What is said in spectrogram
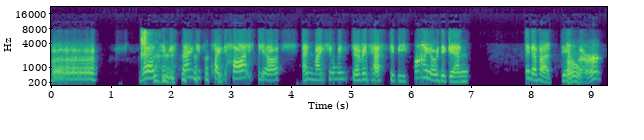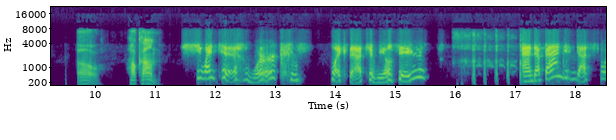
Well, to be frank, it's quite hot here, and my human servant has to be fired again. Bit of a oh. dipper. Oh, how come? She went to work like that to real things and abandoned us for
